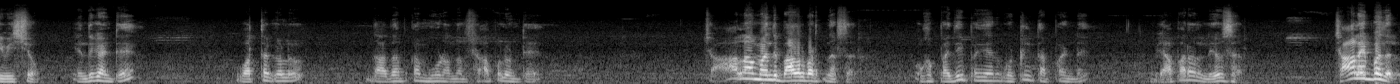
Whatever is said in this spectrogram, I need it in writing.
ఈ విషయం. ఎందుకంటే వర్తకులు దాదాపుగా మూడు వందల షాపులు ఉంటే చాలామంది బాధలు పడుతున్నారు సార్. ఒక పది పదిహేను కొట్లు తప్పండి. వ్యాపారాలు లేవు సార్. చాలా ఇబ్బందులు.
